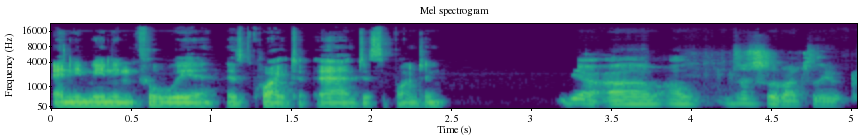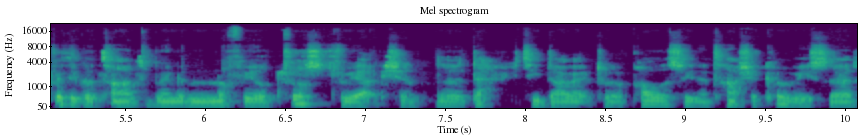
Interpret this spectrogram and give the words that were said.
any meaningful way is quite uh, disappointing. Yeah, um, I'll, this is actually a pretty good time to bring in the Nuffield Trust's reaction. The Deputy Director of Policy, Natasha Curry, said,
